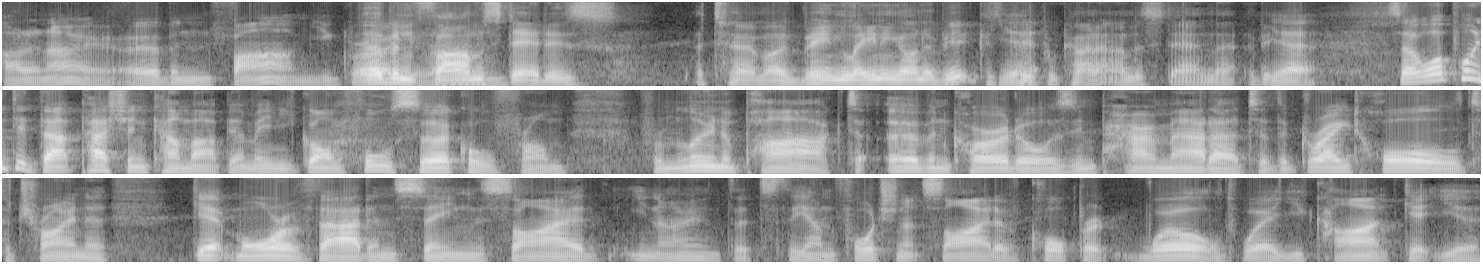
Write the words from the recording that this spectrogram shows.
I don't know, urban farm. You grow Urban your own- farmstead is a term I've been leaning on a bit because Yeah. people kind of understand that a bit. Yeah. So at what point did that passion come up? I mean, you've gone full circle from from Luna Park to urban corridors in Parramatta to the Great Hall to trying to get more of that and seeing the side, you know, that's the unfortunate side of corporate world where you can't get your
